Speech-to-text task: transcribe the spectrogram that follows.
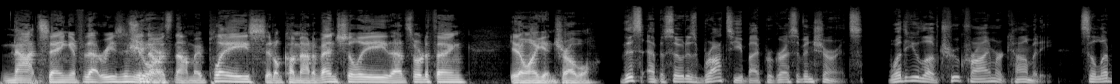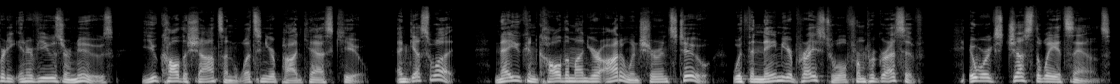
not saying it for that reason. You know, it's not my place. It'll come out eventually. That sort of thing. You don't want to get in trouble. This episode is brought to you by Progressive Insurance. Whether you love true crime or comedy, celebrity interviews or news, you call the shots on what's in your podcast queue. And guess what? Now you can call them on your auto insurance too with the Name Your Price tool from Progressive. It works just the way it sounds.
